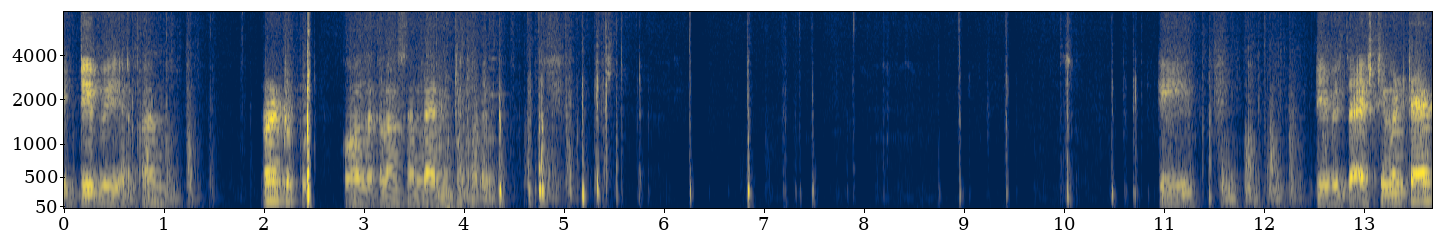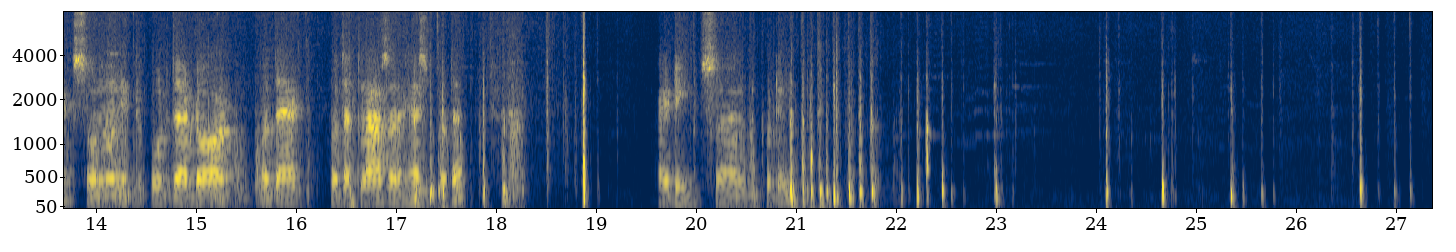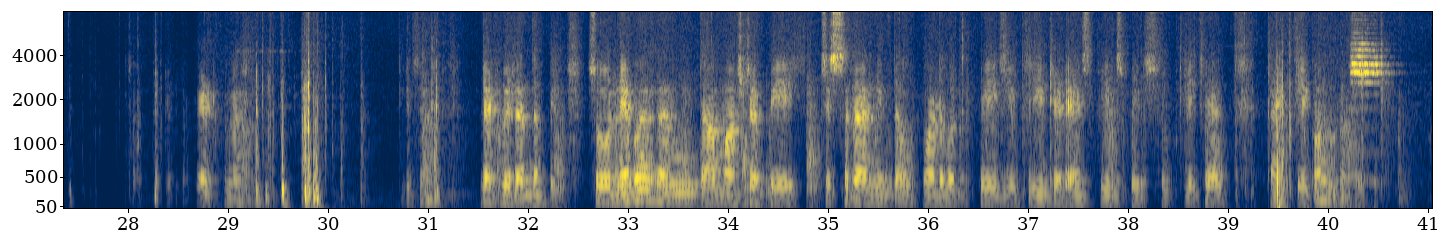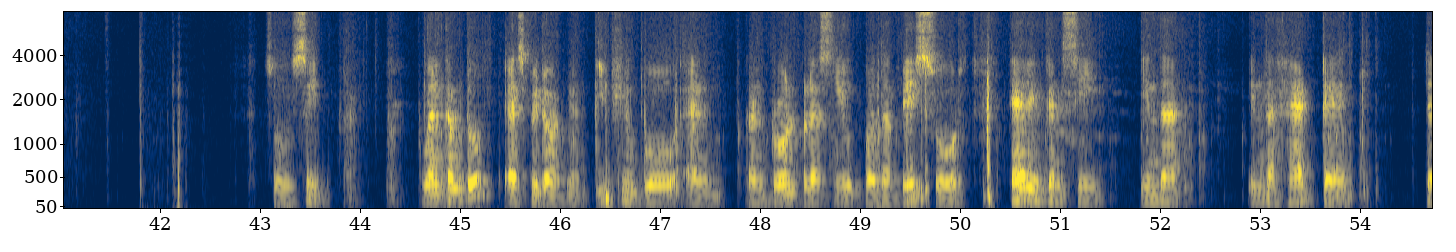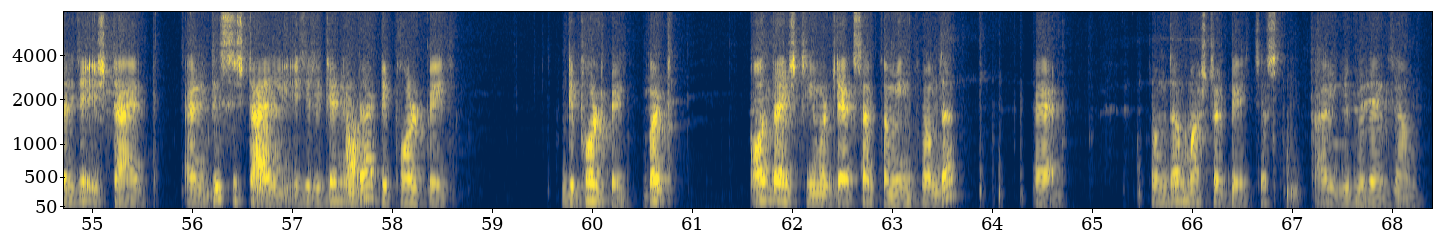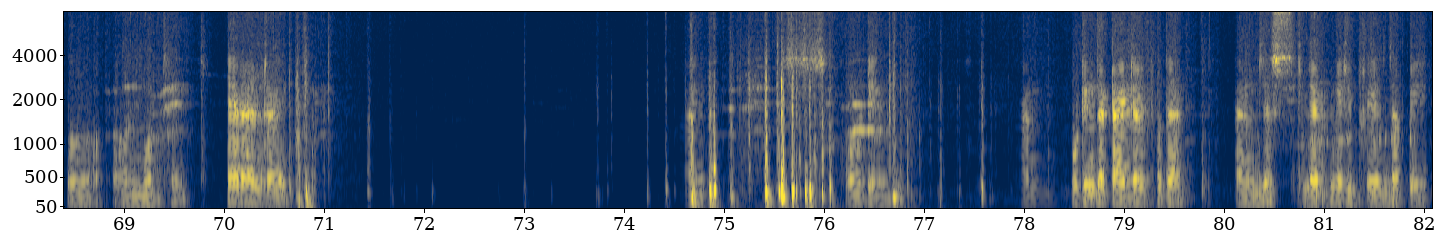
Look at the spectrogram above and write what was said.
If db i'm not to put, call the class i'm directly calling div div is the html tag so no need to put the dot for that for the class or hash for the id so i'm putting let me run the page. So never run the master page. Just run in the whatever the page you created as page page. So click here. Right click on browse. So see. Welcome to ASP.NET if you go and control plus u for the page source. Here you can see in the in the head tag there is a style. And this style is written in the default page default page. But all the html tags are coming from the uh, from the master page. Just i'll give you the example one more thing. Here i'll write I'm putting the title for that and just let me refresh the page.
